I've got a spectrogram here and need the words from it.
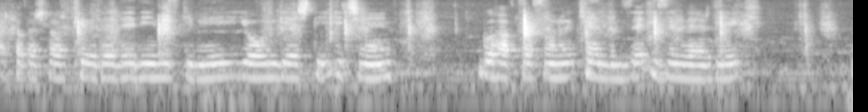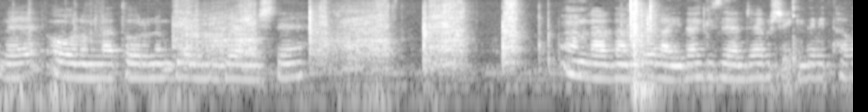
arkadaşlar köyde dediğimiz gibi yoğun geçtiği için bu hafta sonu kendimize izin verdik. Ve oğlumla torunum gelin gelmişti. Onlardan dolayı da güzelce bu şekilde bir tava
